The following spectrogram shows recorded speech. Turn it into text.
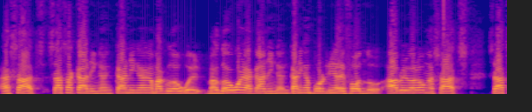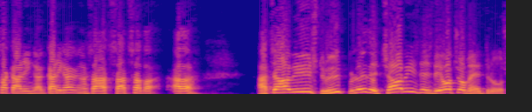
a Sachs, Sachs a Cunningham, Cunningham a McDowell, McDowell a Cunningham, Cunningham por línea de fondo, abre el balón a Sachs, Sachs a Cunningham, Cunningham a Sachs, Sachs a, a, a Chavis, triple de Chavis desde 8 metros,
